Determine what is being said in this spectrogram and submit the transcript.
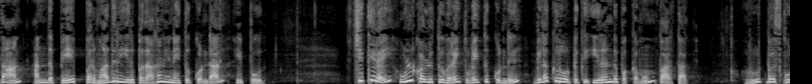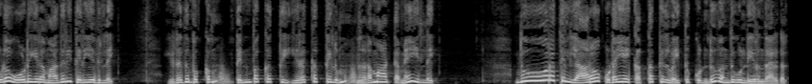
தான் அந்த பேப்பர் மாதிரி இருப்பதாக நினைத்துக் கொண்டால் இப்போது. சித்திரை உள்கழுத்து வரை துடைத்துக் கொண்டு விளக்கு ரோட்டுக்கு இரண்டு பக்கமும் பார்த்தாள். ரூட் பஸ் கூட ஓடுகிற மாதிரி தெரியவில்லை. இடது பக்கம் தென்பக்கத்து இறக்கத்திலும் நடமாட்டமே இல்லை. தூரத்தில் யாரோ குடையை கக்கத்தில் வைத்துக்கொண்டு வந்து கொண்டிருந்தார்கள்.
